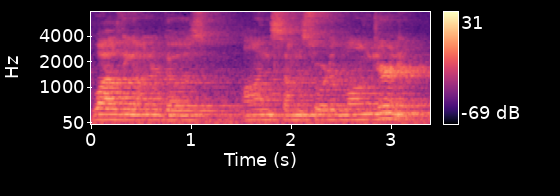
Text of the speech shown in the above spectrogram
while the owner goes on some sort of long journey.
